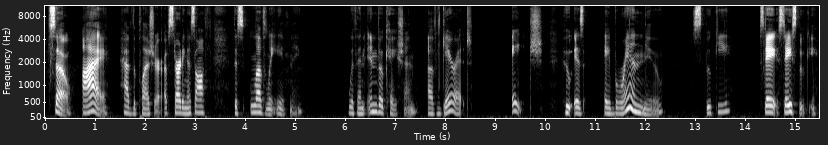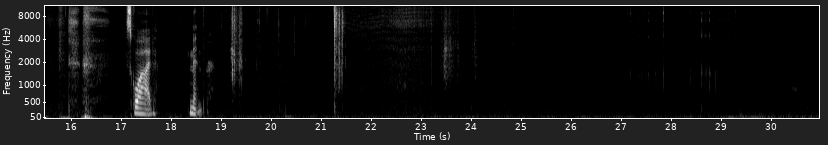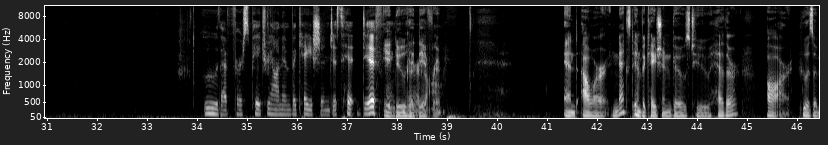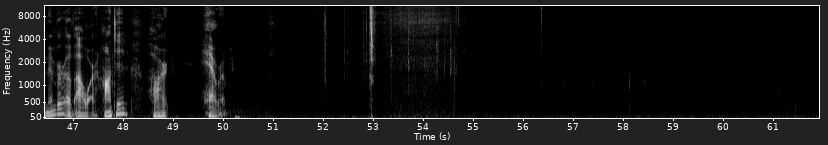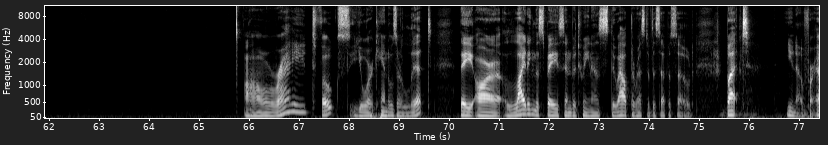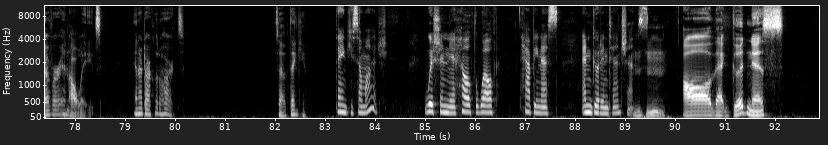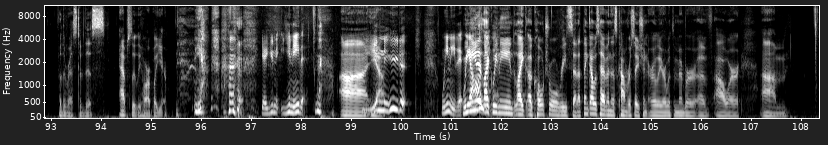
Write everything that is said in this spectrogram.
So, I have the pleasure of starting us off this lovely evening with an invocation of Garrett H, who is a brand new spooky stay stay spooky squad member. Ooh, that first Patreon invocation just hit different. It do hit different. And our next invocation goes to Heather R, who is a member of our Haunted Heart Harem. All right, folks, your candles are lit. They are lighting the space in between us throughout the rest of this episode. But, you know, forever and always in our dark little hearts. So, thank you. Thank you so much. Wishing you health, wealth, happiness, and good intentions. Mm-hmm. All that goodness for the rest of this absolutely horrible year. Yeah, yeah. You you need it. Uh, You yeah. need it. We need it. we all need it like we need like a cultural reset. I think I was having this conversation earlier with a member of our um,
